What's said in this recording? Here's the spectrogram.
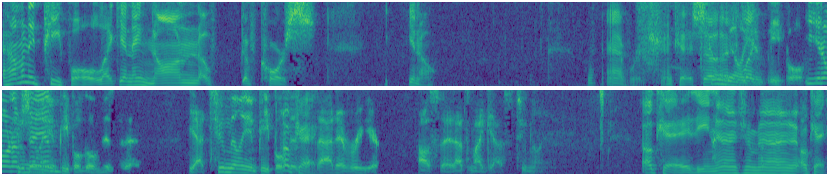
How many people, like in a non, of, of course, you know, average? Okay, so two uh, million like- people. You know what I'm saying? million people go visit it. Yeah, two million people Okay. visit that every year. I'll say that's my guess. Two million. Okay, the. Okay,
